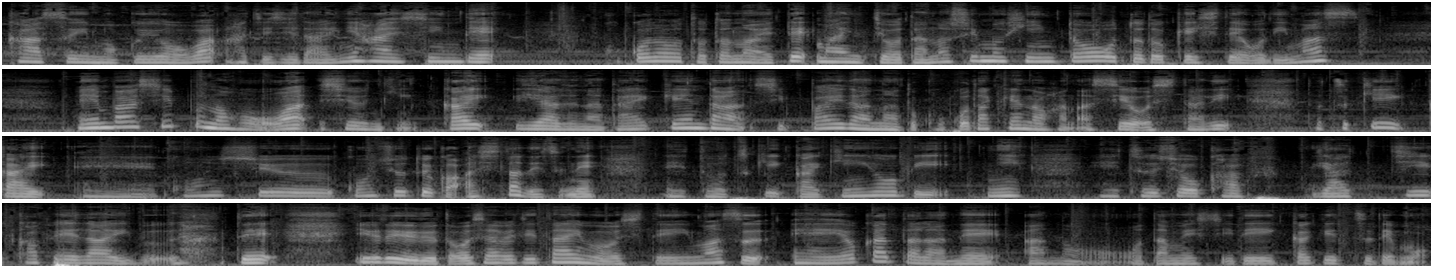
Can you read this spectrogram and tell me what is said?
火水木曜は8時台に配信で、心を整えて毎日を楽しむヒントをお届けしております。メンバーシップの方は週に1回リアルな体験談、失敗談などここだけの話をしたり、月1回、えー、今週、今週というか明日ですね、えーと、月1回金曜日に、えー、通称カフやっちカフェライブ でゆるゆるとおしゃべりタイムをしています。えー、よかったらね、あの、お試しで1ヶ月でも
